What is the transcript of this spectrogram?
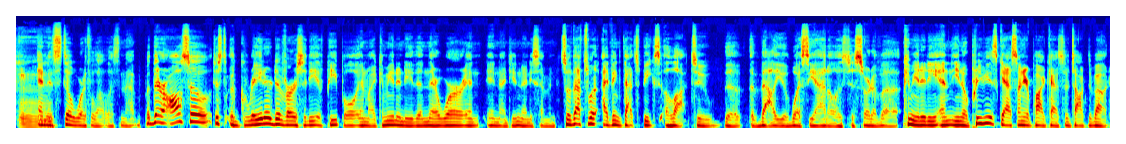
mm. and it's still worth a lot less than that. But there are also just a greater diversity of people in my community than there were in, in 1997 so that's what I think that speaks a lot to the the value of West Seattle as just sort of a community. And you know previous guests on your podcast have talked about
